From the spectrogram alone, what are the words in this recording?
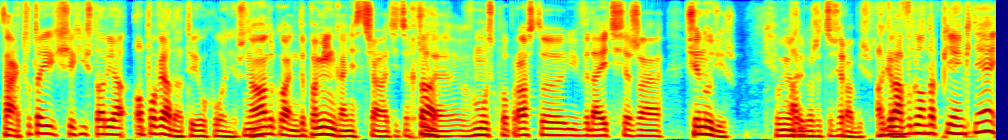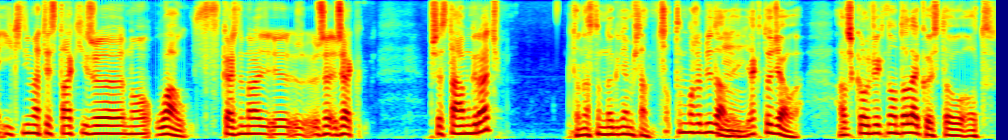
A Tak. tutaj się historia opowiada, ty ją chłoniesz. No nie? dokładnie, dopaminka nie strzela ci co Tak. chwilę w mózg po prostu i wydaje ci się, że się nudzisz, pomimo A- tego, że coś robisz. A gra momencie. wygląda pięknie i klimat jest taki, że no wow, w każdym razie, że, że jak przestałem grać, to następnego dnia myślałem, co to może być dalej, Mm. jak to działa. Aczkolwiek no daleko jest to od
